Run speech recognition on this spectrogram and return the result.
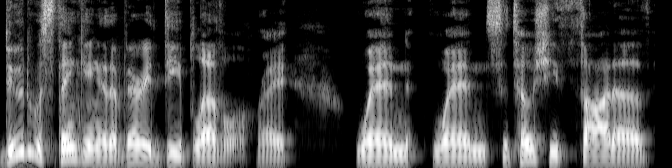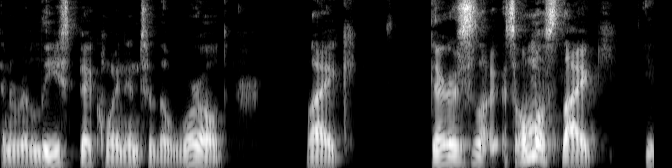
dude was thinking at a very deep level, right? When when Satoshi thought of and released Bitcoin into the world, like there's it's almost like he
